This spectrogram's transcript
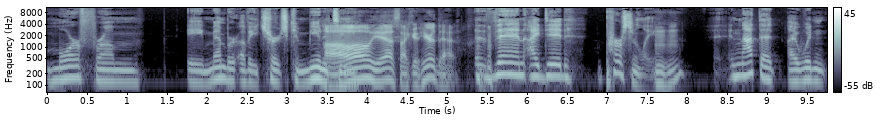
more from a member of a church community Oh yes, I could hear that. than I did personally. Mm-hmm. Not that I wouldn't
